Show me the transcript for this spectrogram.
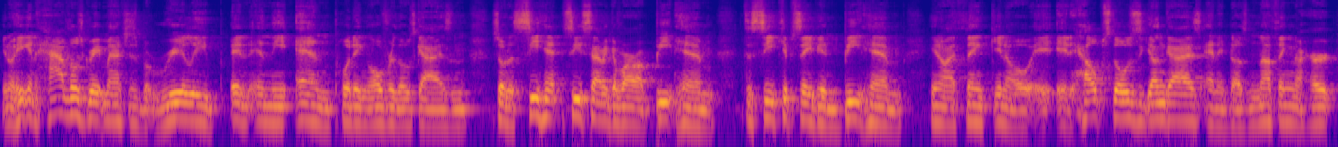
You know, he can have those great matches, but really in in the end putting over those guys. And so to see him see Sammy Guevara beat him, to see Kip Sabian beat him, you know, I think, you know, it, it helps those young guys and it does nothing to hurt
